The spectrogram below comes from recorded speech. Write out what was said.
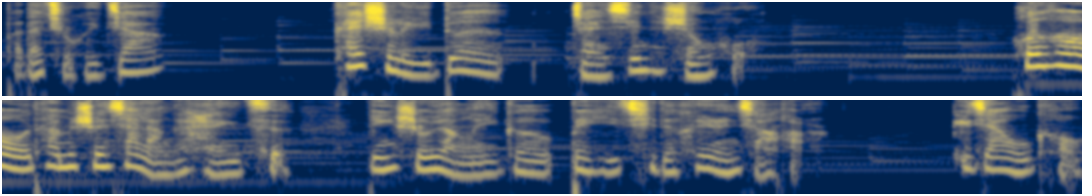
把她娶回家，开始了一段崭新的生活。婚后，他们生下两个孩子，并收养了一个被遗弃的黑人小孩，一家五口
